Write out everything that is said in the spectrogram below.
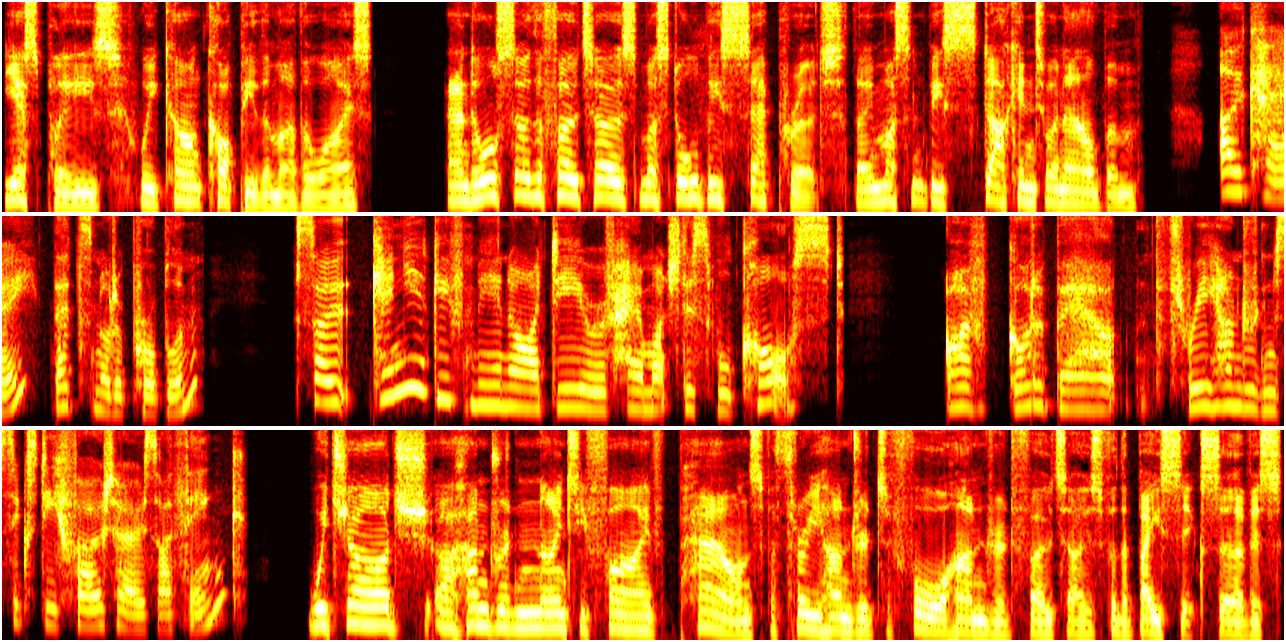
Yes, please. We can't copy them otherwise. And also the photos must all be separate. They mustn't be stuck into an album. OK, that's not a problem. So, can you give me an idea of how much this will cost? I've got about 360 photos, I think. We charge £195 for 300 to 400 photos for the basic service.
